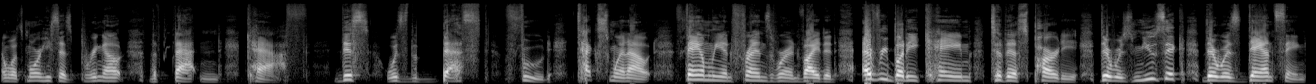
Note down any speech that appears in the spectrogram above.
And what's more, he says, bring out the fattened calf. This was the best food. Texts went out. Family and friends were invited. Everybody came to this party. There was music, there was dancing.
